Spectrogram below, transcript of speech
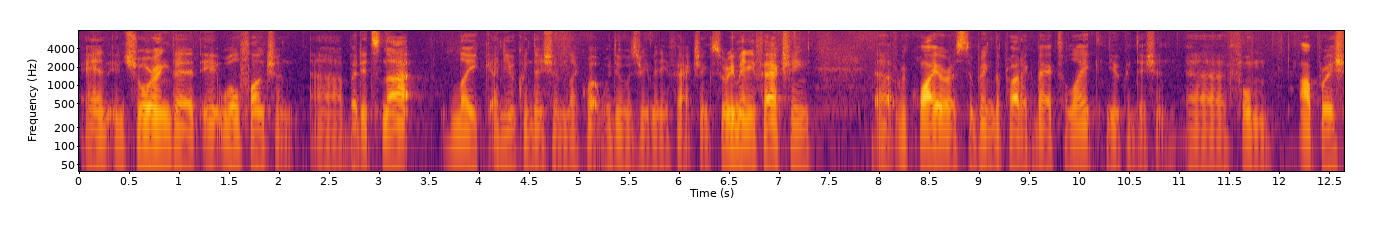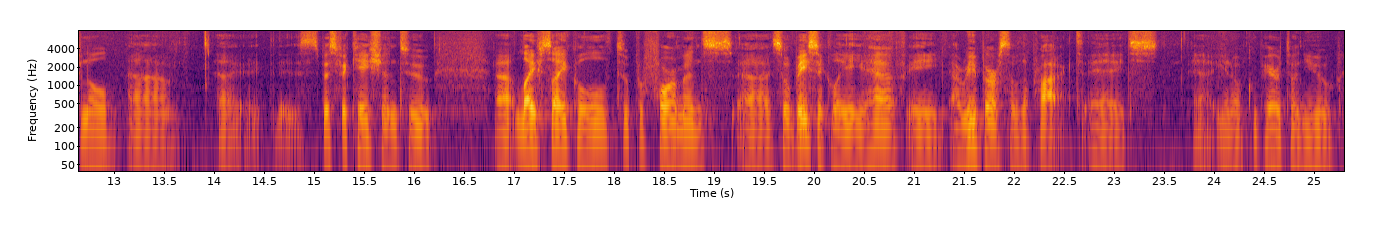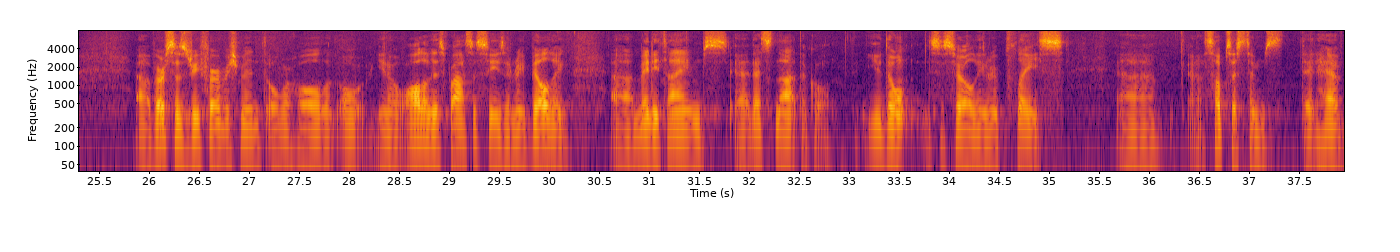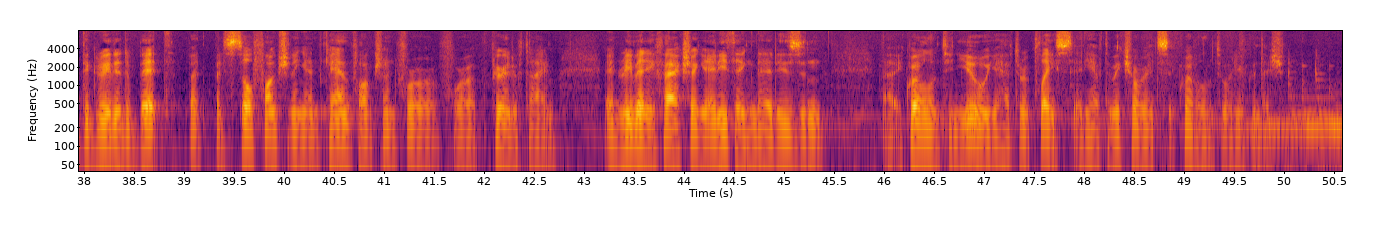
and ensuring that it will function. Uh, but it's not like a new condition, like what we do is remanufacturing. So remanufacturing uh, require us to bring the product back to like new condition, uh, from operational uh, uh specification to uh, life cycle to performance. Uh, so basically, you have a, a, rebirth of the product. it's you know compared to a new. versus refurbishment, overhaul, you know, all of these processes and rebuilding, many times that's not the goal you don't necessarily replace uh, uh, subsystems that have degraded a bit, but, but still functioning and can function for, for a period of time. And remanufacturing anything that isn't uh, equivalent to new, you have to replace, and you have to make sure it's equivalent to a new condition.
